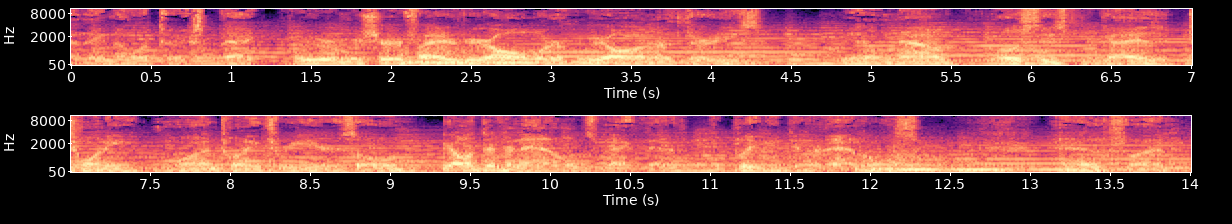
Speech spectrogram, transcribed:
and they know what to expect. We were mature fighters, we were all older, we were all in our 30s. You know, now most of these guys are 21, 23 years old. We're all different animals back then, completely different animals. And it was fun.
